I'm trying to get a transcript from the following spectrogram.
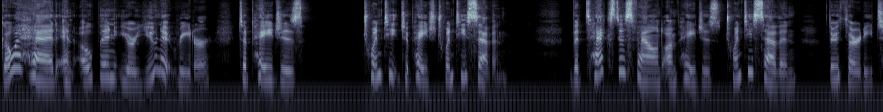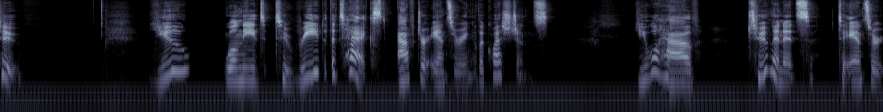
Go ahead and open your unit reader to pages 20 to page 27. The text is found on pages 27 through 32. You will need to read the text after answering the questions you will have two minutes to answer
